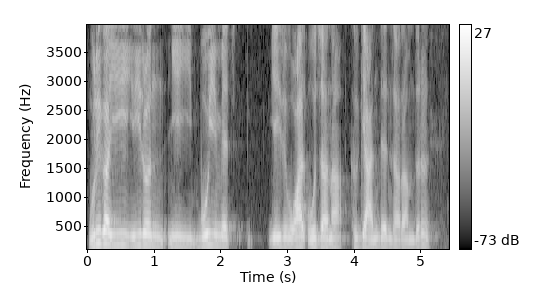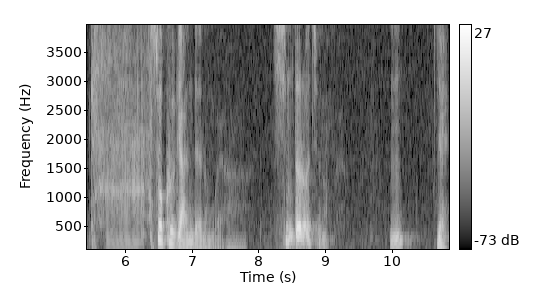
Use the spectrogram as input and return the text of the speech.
우리가 이 이런 이 모임에 오잖아. 그게 안 된 사람들은 계속 그게 안 되는 거야. 힘들어지는 거야. 응? 예.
